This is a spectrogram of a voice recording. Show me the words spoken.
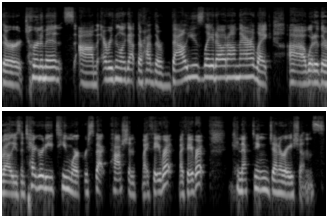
their tournaments, um, everything like that. They have their values laid out on there. Like uh, what are their values? Integrity, teamwork, respect, passion. My favorite, my favorite, connecting generations.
